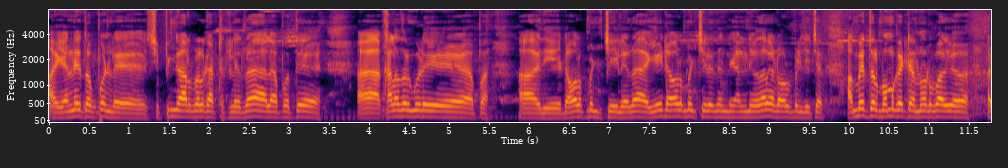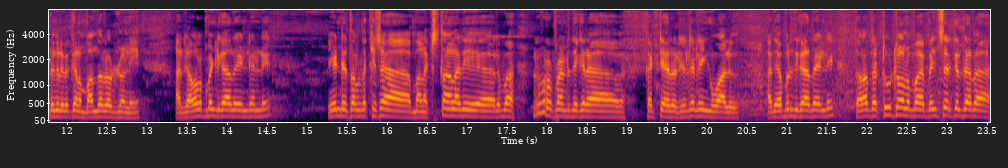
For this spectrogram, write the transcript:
అవన్నీ తప్పండి? షిప్పింగ్ హార్బర్లు కట్టట్లేదా? లేకపోతే ఆ, కలదరగుడి అది డెవలప్మెంట్ చేయలేదా? ఏ డెవలప్మెంట్ చేయలేదండి? అన్ని విధాలుగా డెవలప్మెంట్ చేశారు. అంబేద్కర్ బొమ్మ కట్టారు నూట పది అడుగుల విగ్రహం బందర్ రోడ్లోని. అది డెవలప్మెంట్ కాదు ఏంటండి? ఏంటి తర్వాత కిష మన కృష్ణా నది రివర్ ఫ్రంట్ దగ్గర కట్టారు రిటర్నింగ్ వాళ్ళు. అది అభివృద్ధి కాదండి? తర్వాత టూ టౌన్ బెంచ్ సర్కిల్ దగ్గర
